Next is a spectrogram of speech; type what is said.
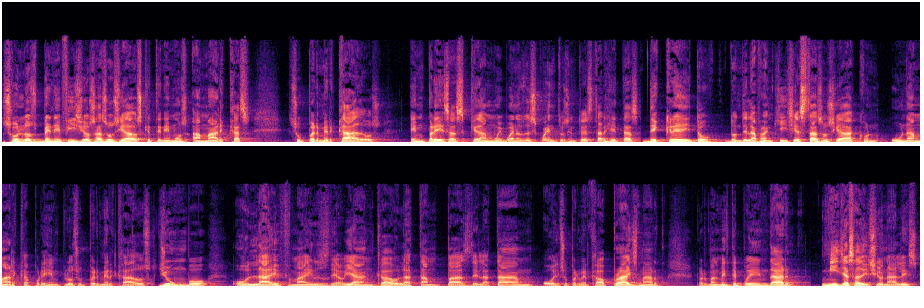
son los beneficios asociados que tenemos a marcas, supermercados, empresas que dan muy buenos descuentos. Entonces, tarjetas de crédito donde la franquicia está asociada con una marca, por ejemplo, supermercados Jumbo o Life Miles de Avianca o la Tampaz de la TAM o el supermercado PriceMart, normalmente pueden dar millas adicionales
